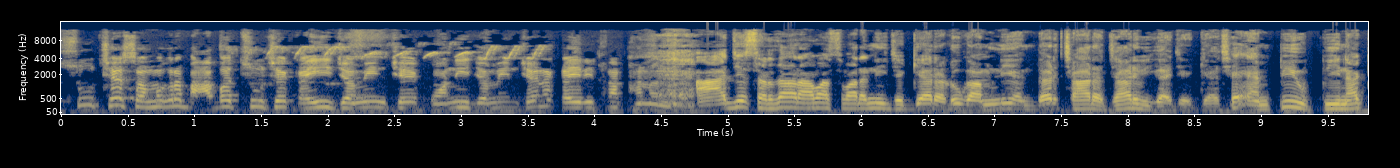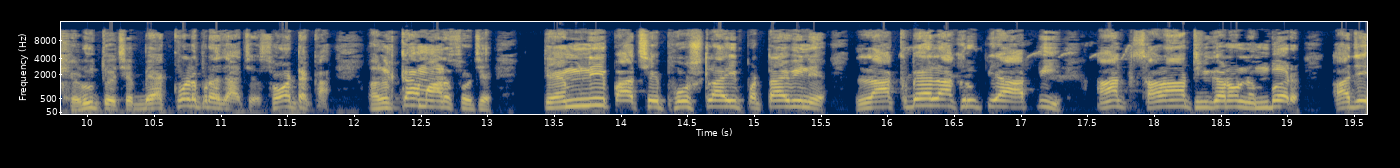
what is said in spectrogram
શું છે સમગ્ર બાબત? શું છે? કઈ જમીન છે? કોની જમીન છે? ને કઈ રીતના ખનન આજે સરદાર આવાસવાળાની જગ્યા રડુ ગામની અંદર ચાર હજાર વીઘા જગ્યા છે. એમપી યુપીના ખેડૂતો છે. બેકવર્ડ પ્રજા છે. સો ટકા. હલકા માણસો છે. તેમની પાસે ફોસલાવી પટાવીને લાખ બે લાખ રૂપિયા આપી આઠ સાડા આઠ વીઘાનો નંબર આજે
